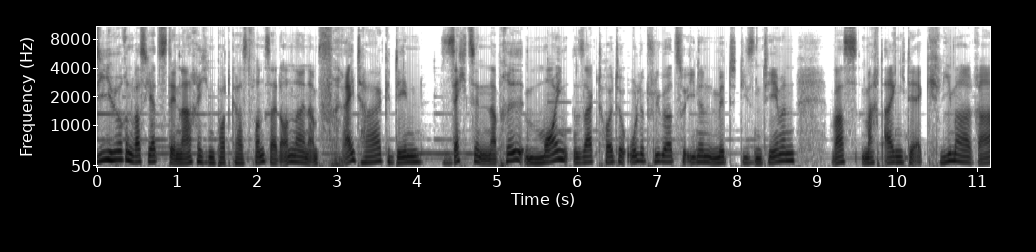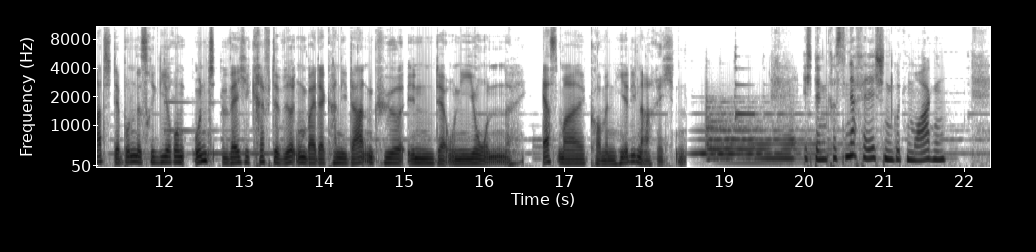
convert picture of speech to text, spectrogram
Sie hören was jetzt, den Nachrichtenpodcast von Zeit Online am Freitag, den 16. April. Moin, sagt heute Ole Pflüger zu Ihnen mit diesen Themen. Was macht eigentlich der Klimarat der Bundesregierung und welche Kräfte wirken bei der Kandidatenkür in der Union? Erstmal kommen hier die Nachrichten. Ich bin Christina Felschen. Guten Morgen.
